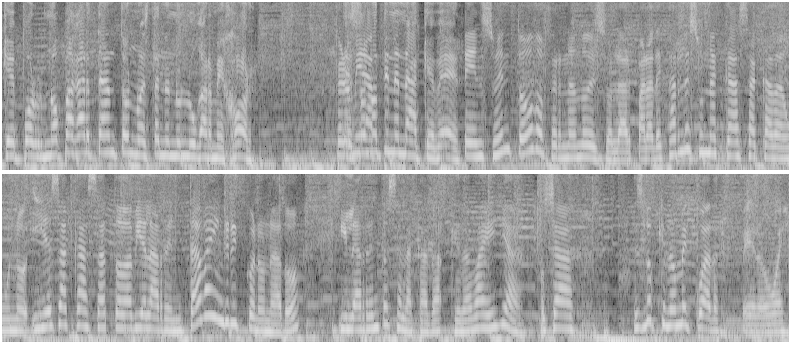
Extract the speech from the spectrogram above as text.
que por no pagar tanto no están en un lugar mejor. Pero Eso mira, no tiene nada que ver. Pensó en todo Fernando de Solar para dejarles una casa a cada uno y esa casa todavía la rentaba Ingrid Coronado y la renta se la quedaba ella. O sea, es lo que no me cuadra, pero bueno,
